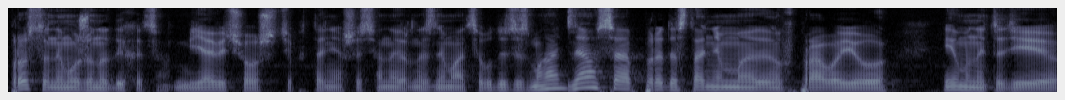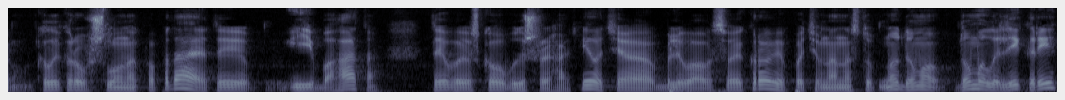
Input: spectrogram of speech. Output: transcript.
Просто не можу надихатися. Я відчував, що типу, та ні, щось я, мабуть, зніматися буду зі змагань. Знявся перед останнім е, вправою, і в мене тоді, коли кров в шлунок попадає, ти її багато. Ти обов'язково будеш ригати. І от я блював своєї крові, потім на наступну. Ну, думав, думали лікарі,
